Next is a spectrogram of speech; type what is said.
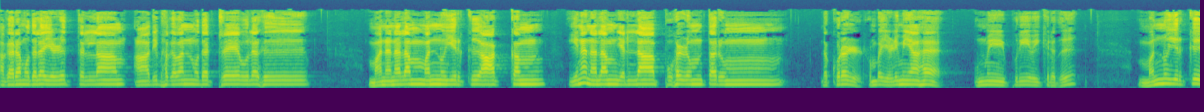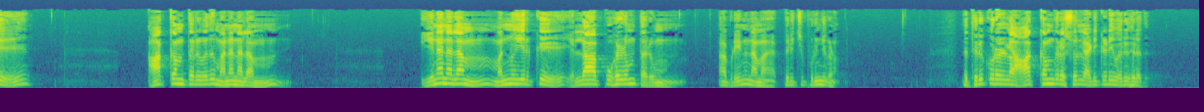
அகர முதல எழுத்தெல்லாம் ஆதிபகவன் முதற்றே உலகு. மனநலம் மண்ணுயிர்க்கு ஆக்கம் இனநலம் எல்லா புகழும் தரும். இந்த குரல் ரொம்ப எளிமையாக உண்மையை புரிய வைக்கிறது. மண்ணுயிர்க்கு ஆக்கம் தருவது மனநலம். இனநலம் மண்ணுயிர்க்கு எல்லா புகழும் தரும் அப்படின்னு நம்ம பிரித்து புரிஞ்சுக்கணும். இந்த திருக்குறளில் ஆக்கம்ங்கிற சொல் அடிக்கடி வருகிறது.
